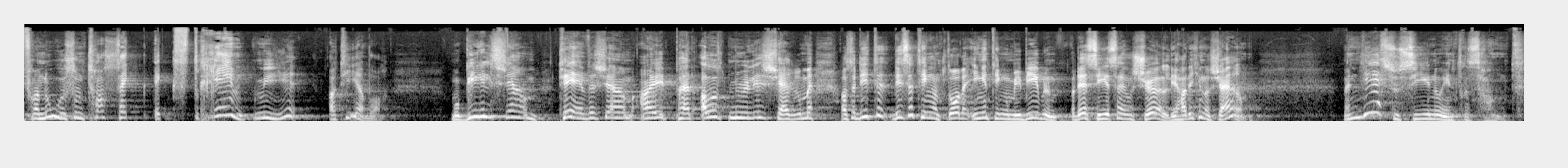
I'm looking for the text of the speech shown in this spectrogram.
fra noe som tar seg ekstremt mye av tida vår. Mobilskjerm, TV-skjerm, iPad, alt mulig skjermer. Altså, disse, disse, tingene står det ingenting om i Bibelen, og det sier seg jo sjøl. De hadde ikke noe skjerm. Men Jesus sier noe interessant.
